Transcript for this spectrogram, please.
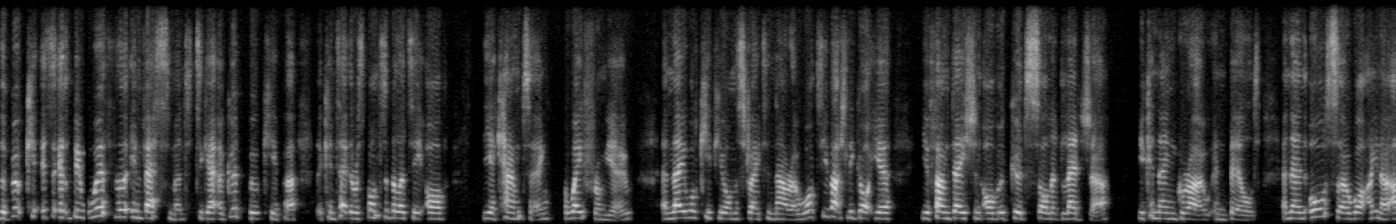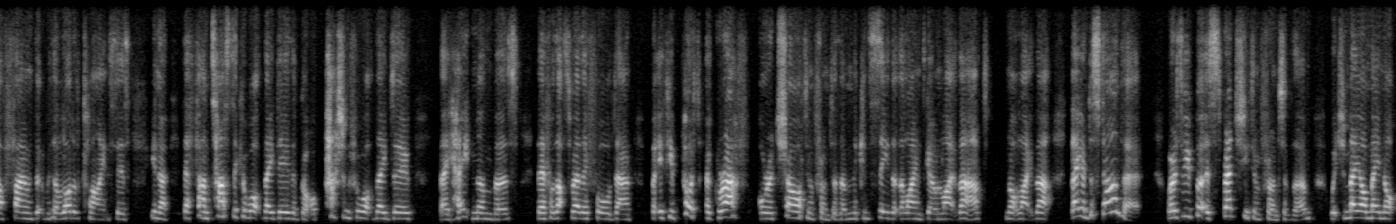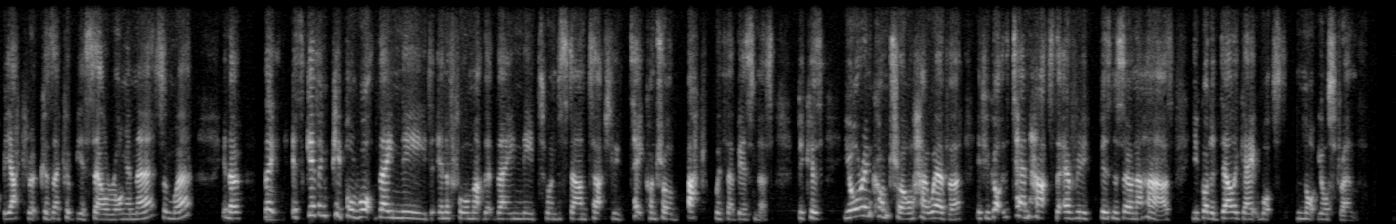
the book it'll be worth the investment to get a good bookkeeper that can take the responsibility of the accounting away from you and they will keep you on the straight and narrow. Once you've actually got your your foundation of a good solid ledger you can then grow and build. And then also what you know i've found that with a lot of clients is you know they're fantastic at what they do they've got a passion for what they do they hate numbers therefore that's where they fall down but if you put a graph or a chart in front of them, they can see that the line's going like that, not like that. They understand it. Whereas if you put a spreadsheet in front of them, which may or may not be accurate because there could be a cell wrong in there somewhere, you know, they, hmm. it's giving people what they need in a format that they need to understand to actually take control back with their business because you're in control however if you've got the 10 hats that every business owner has you've got to delegate what's not your strength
